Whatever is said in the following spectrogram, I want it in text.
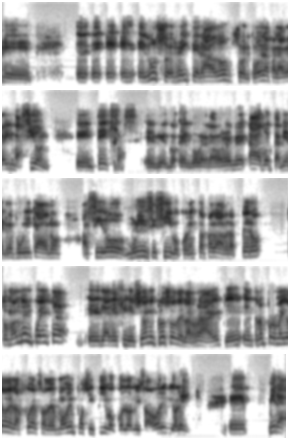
Eh, el, uso es reiterado, sobre todo de la palabra invasión en Texas. El, gobernador Greg Abbott, también republicano, ha sido muy incisivo con esta palabra, pero tomando en cuenta eh, la definición incluso de la RAE, que entra por medio de la fuerza, de modo impositivo, colonizador y violento. mira,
